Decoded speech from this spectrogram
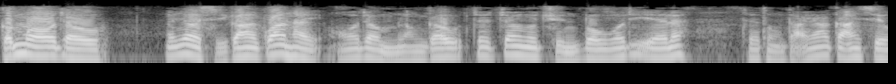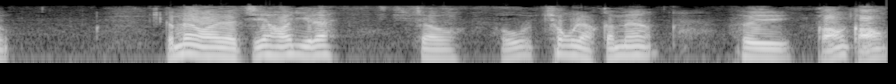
咁我就因為時間嘅關係，我就唔能夠即係將佢全部嗰啲嘢咧，就同大家介紹。咁咧，我就只可以咧就好粗略咁樣去講一講。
